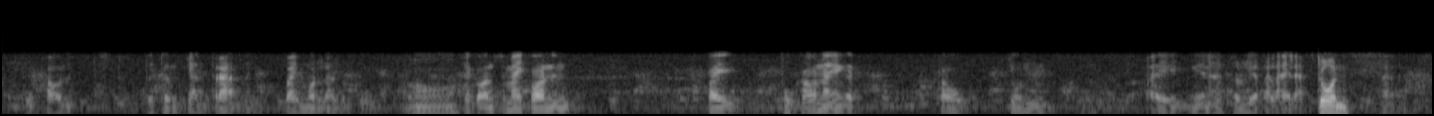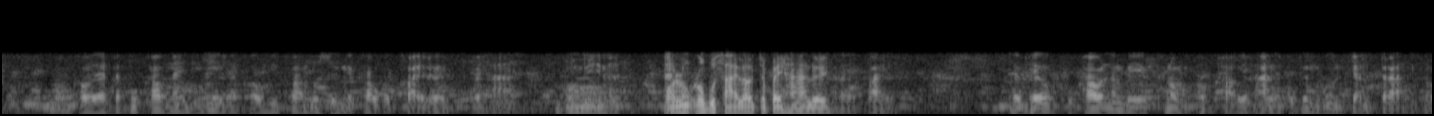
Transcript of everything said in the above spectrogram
ๆภูเขาเนี่ยไปถึงจันทราชเนี่ยไปหมดแล้วหลวงปู่อ๋อแต่ก่อนสมัยก่อนนั้น ไปภูเขาในก็เขาจุน ไอ้เนี่ยนะเขาเรียกอะไรล่ะโจรอ่าเขาจะภูเขาในดีๆแล้วเขามีความรู้สึกเนี่ยเขาก็ไปเลย ไปหาตรงดีนะอ๋อหลวงหลวงปู่สายเราจะไปหาเลยเออไปแถวๆภูเขานังดีพนมเอาพระวิหารเนี่ยไปถึงนู่นจันตราดเนี่ยเขา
